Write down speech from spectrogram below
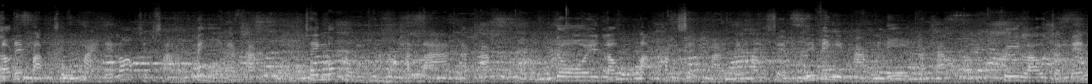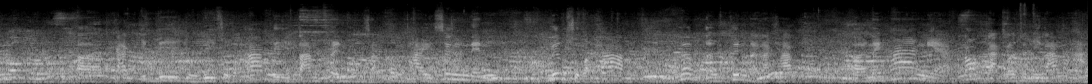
เราได้ปรับโฉมใหม่ในรอบ 13 ปีนะครับ ใช้งบลงทุนพันล้านนะครับ โดยเราปรับคอนเซ็ปต์ใหม่เป็นคอนเซ็ปต์ living in harmony นะครับ คือเราจะเน้นการกินดีอยู่ดีสุขภาพดีตามเทรนด์ของสังคมไทย ซึ่งเน้นเรื่องสุขภาพเพิ่มเติมขึ้นนะนะครับ ในห้างเนี่ย นอกจากเราจะมีร้านอาหาร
